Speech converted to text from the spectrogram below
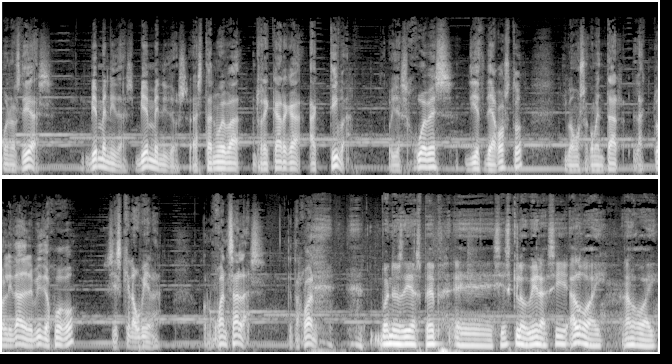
Buenos días, bienvenidas, bienvenidos a esta nueva recarga activa. Hoy es jueves 10 de agosto y vamos a comentar la actualidad del videojuego, si es que la hubiera con Juan Salas. ¿Qué tal, Juan? Buenos días, Pep. Eh, si es que lo hubiera, sí, algo hay, algo hay,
